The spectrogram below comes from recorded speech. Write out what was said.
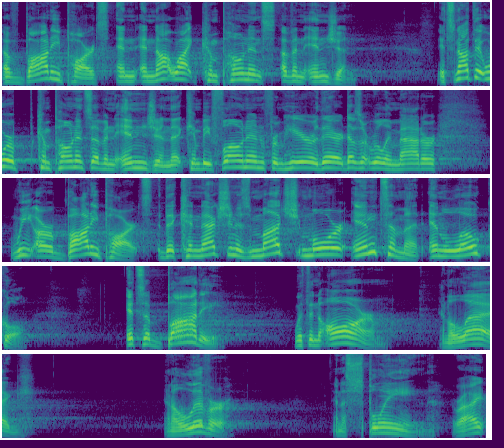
of body parts and, and not like components of an engine. It's not that we're components of an engine that can be flown in from here or there, it doesn't really matter. We are body parts. The connection is much more intimate and local. It's a body with an arm and a leg and a liver and a spleen, right?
